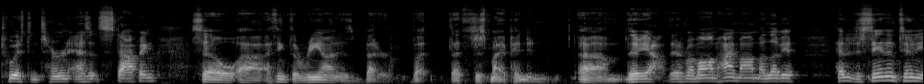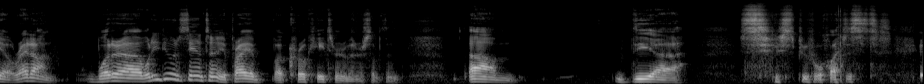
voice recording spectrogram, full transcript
twist and turn as it's stopping. So uh, I think the Rheon is better, but that's just my opinion. Um, there, yeah, there's my mom. Hi, mom. I love you. Headed to San Antonio. Right on. What uh, what are you doing in San Antonio? Probably a, a croquet tournament or something. Um, the uh, people watch just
